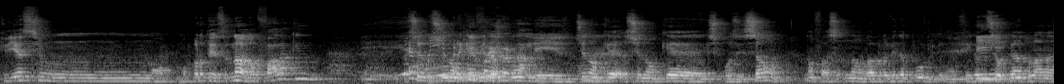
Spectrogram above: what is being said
cria-se um, uma proteção. Não, não fala que. É se, se, não quer vida jornalismo, se não né? quer se não quer exposição, não faça, não vá para a vida pública, né? fica no seu canto lá na,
